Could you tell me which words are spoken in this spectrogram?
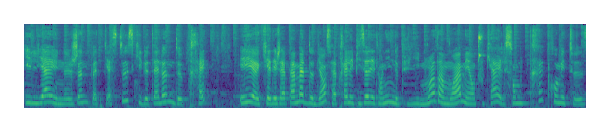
il y a une jeune podcasteuse qui le talonne de près et qui a déjà pas mal d'audience. Après, l'épisode est en ligne depuis moins d'un mois, mais en tout cas, elle semble très prometteuse.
